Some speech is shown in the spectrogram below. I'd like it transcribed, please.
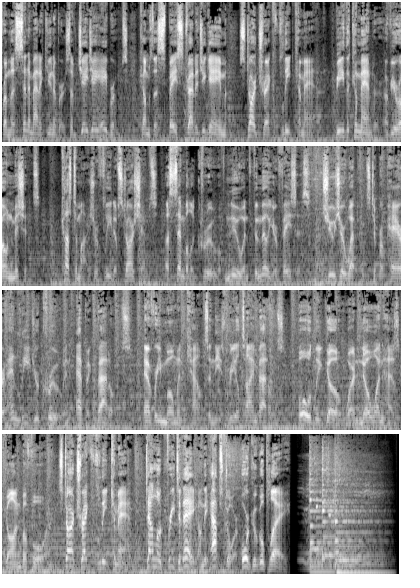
From the cinematic universe of J.J. Abrams comes the space strategy game Star Trek Fleet Command. Be the commander of your own missions. Customize your fleet of starships. Assemble a crew of new and familiar faces. Choose your weapons to prepare and lead your crew in epic battles. Every moment counts in these real time battles. Boldly go where no one has gone before. Star Trek Fleet Command. Download free today on the App Store or Google Play.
